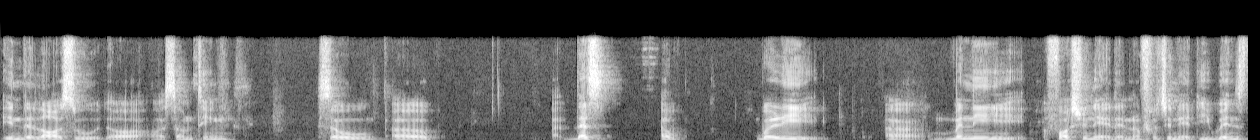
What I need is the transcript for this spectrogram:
in the lawsuit or, or something. So uh, that's a very uh, many fortunate and unfortunate events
